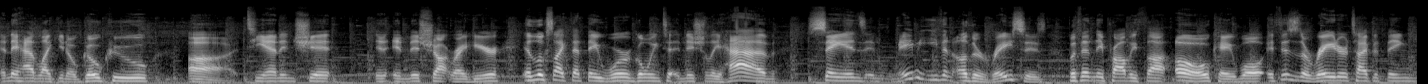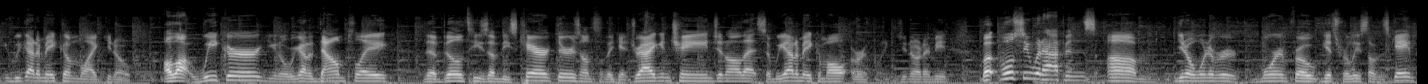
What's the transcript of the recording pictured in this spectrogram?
and they had, like, you know, Goku, uh, Tien shit in, in this shot right here, it looks like that they were going to initially have Saiyans and maybe even other races, but then they probably thought, oh, okay, well, if this is a Raider type of thing, we got to make them, like, you know, a lot weaker. You know, we got to downplay the abilities of these characters until they get Dragon Change and all that. So we got to make them all Earthlings, you know what I mean? But we'll see what happens, um, you know, whenever more info gets released on this game.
